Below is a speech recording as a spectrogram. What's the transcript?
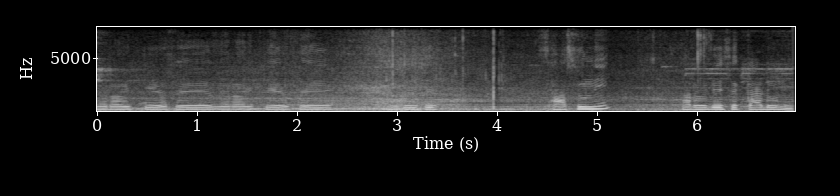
জোড়া হইতে আছে, জোড়া হইতে আছে। ওটা হচ্ছে শাশুনি আর ওইটা হচ্ছে কাডুনি।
